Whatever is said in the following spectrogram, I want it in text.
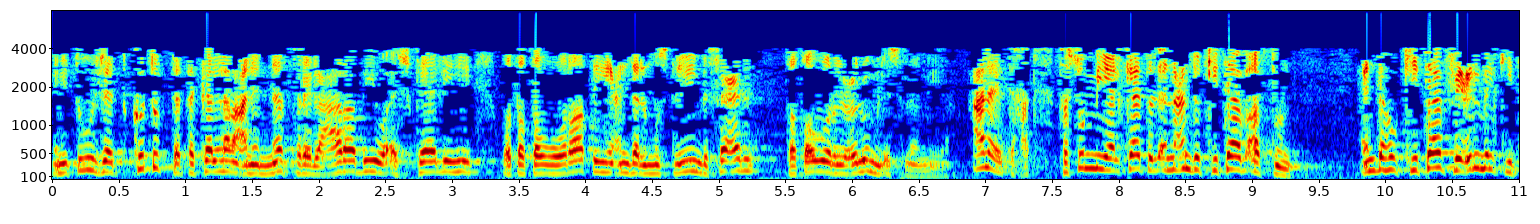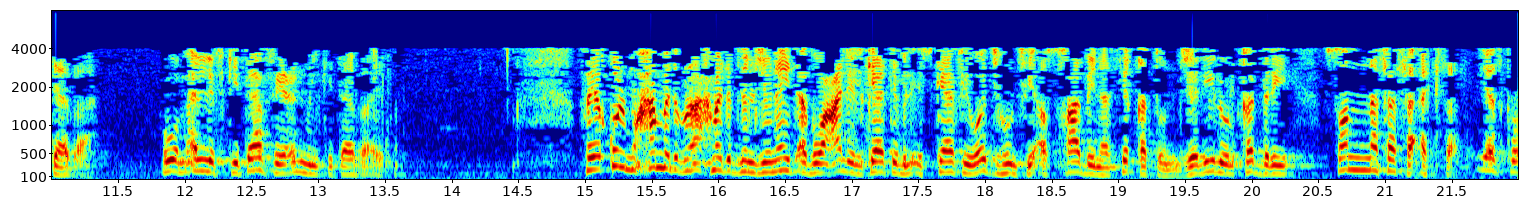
يعني توجد كتب تتكلم عن النثر العربي وأشكاله وتطوراته عند المسلمين بفعل تطور العلوم الإسلامية على اتحاد فسمي الكاتب لأن عنده كتاب أصلا عنده كتاب في علم الكتابة هو مؤلف كتاب في علم الكتابة أيضا. فيقول محمد بن أحمد بن الجنيد أبو علي الكاتب الإسكافي وجه في أصحابنا ثقة جليل القدر صنف فأكثر. يذكر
